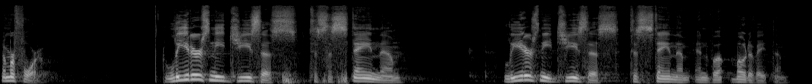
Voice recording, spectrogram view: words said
Number four, leaders need Jesus to sustain them Leaders need Jesus to sustain them and motivate them.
